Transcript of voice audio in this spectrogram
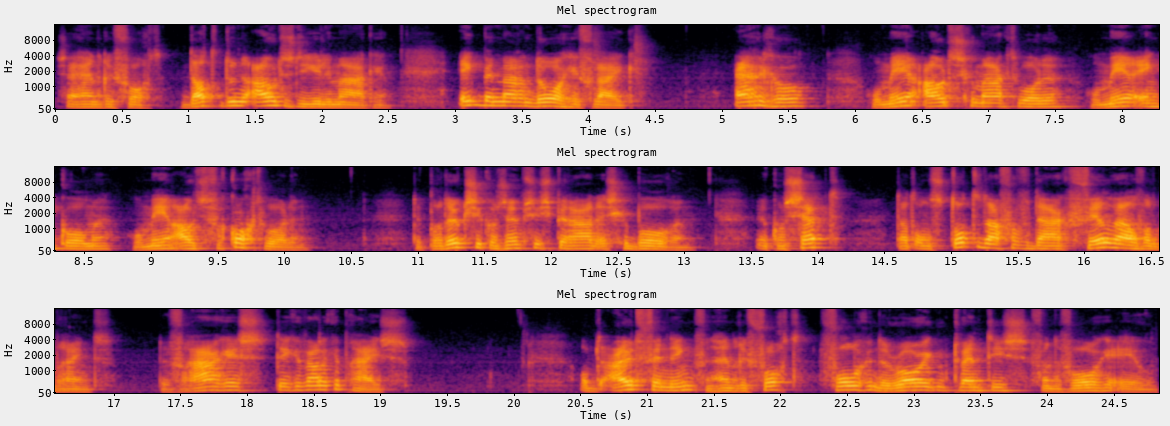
zei Henry Ford. Dat doen de auto's die jullie maken. Ik ben maar een doorgeefluik. Ergo, hoe meer auto's gemaakt worden, hoe meer inkomen, hoe meer auto's verkocht worden. De productie-consumptiespirale is geboren. Een concept dat ons tot de dag van vandaag veel welvaart brengt. De vraag is tegen welke prijs? Op de uitvinding van Henry Ford volgen de Roaring Twenties van de vorige eeuw.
